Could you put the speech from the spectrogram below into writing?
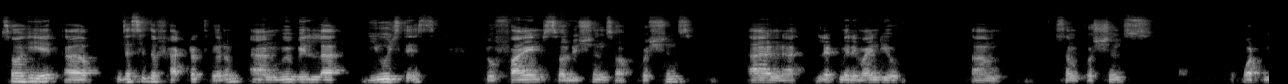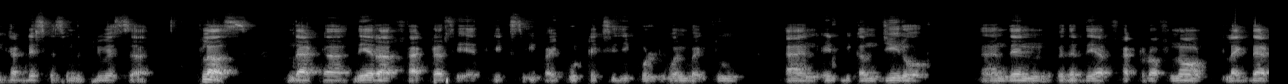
So here uh, this is the factor theorem and we will uh, use this to find solutions of questions. And uh, let me remind you um, some questions what we had discussed in the previous uh, class that uh, there are factors here x if i put x is equal to 1 by 2 and it becomes 0 and then whether they are factor of not like that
